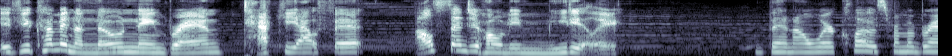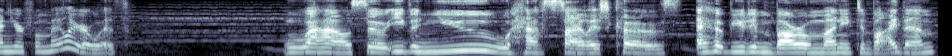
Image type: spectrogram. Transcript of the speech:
If you come in a no-name brand, tacky outfit, I'll send you home immediately. Then I'll wear clothes from a brand you're familiar with. Wow, so even you have stylish clothes. I hope you didn't borrow money to buy them.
